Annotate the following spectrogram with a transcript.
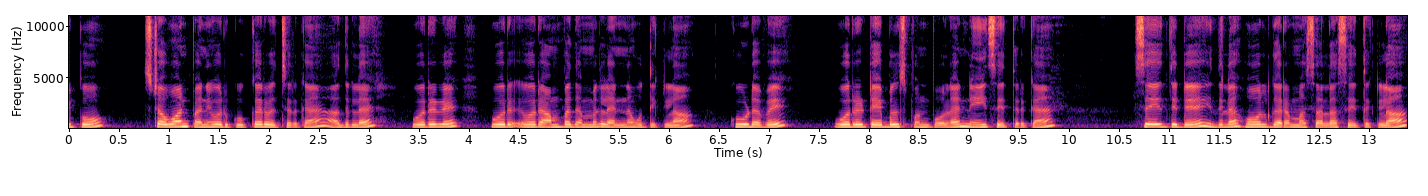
இப்போது ஸ்டவ் ஆன் பண்ணி ஒரு குக்கர் வச்சுருக்கேன். அதில் ஒரு ஒரு ஒரு ஐம்பது எம்எல் எண்ணெய் ஊற்றிக்கலாம் கூடவே ஒரு டேபிள் ஸ்பூன் போல் நெய் சேர்த்துருக்கேன். சேர்த்துட்டு இதில் ஹோல் கரம் மசாலா சேர்த்துக்கலாம்.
